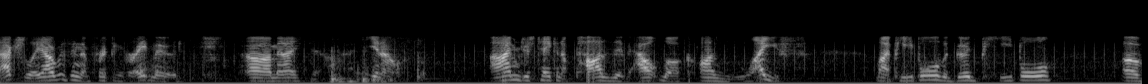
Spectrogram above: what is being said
Actually, I was in a freaking great mood, um, and I, you know, I'm just taking a positive outlook on life. My people, the good people of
